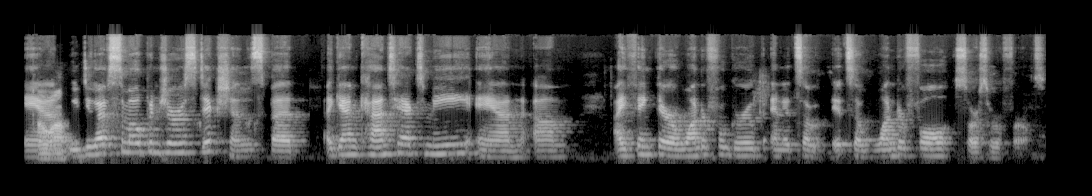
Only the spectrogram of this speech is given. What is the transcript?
and oh, wow. we do have some open jurisdictions, but again, contact me and um, I think they're a wonderful group and it's a it's a wonderful source of referrals.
